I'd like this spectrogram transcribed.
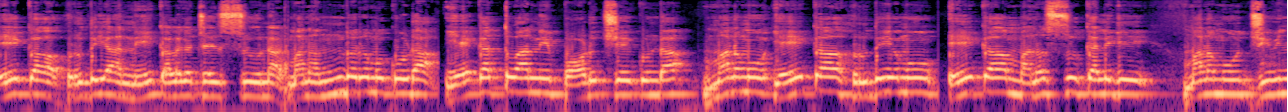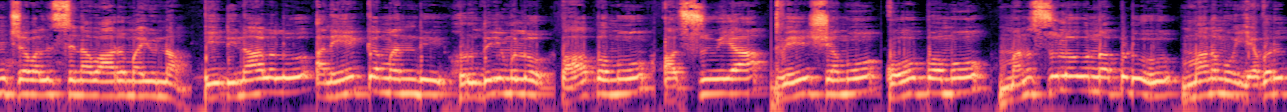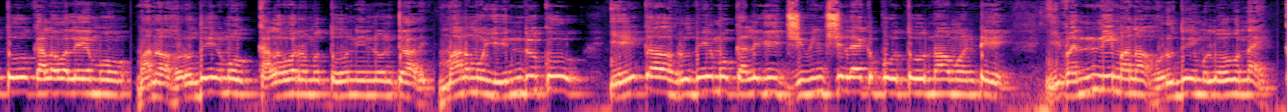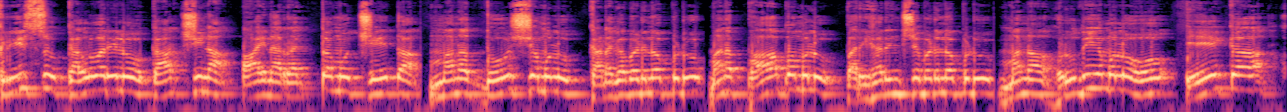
ఏక హృదయాన్ని కలగ చేస్తున్నాడు మనందరము కూడా ఏకత్వాన్ని పాడు చేయకుండా మనము ఏక హృదయము ఏక మనస్సు కలిగి మనము జీవించవలసిన వారమై ఉన్నాం. ఈ దినాలలో అనేక మంది హృదయములో పాపము అసూయ ద్వేషము కోపము మనస్సులో ఉన్నప్పుడు మనము ఎవరితో కలవలేము? మన హృదయము కలవరముతో నిన్నుంటాది మనము ఎందుకు ఏక హృదయము కలిగి జీవించలేకపోతున్నాము అంటే ఇవన్నీ మన హృదయములో ఉన్నాయి. క్రీస్తు కల్వరిలో కార్చిన ఆయన రక్తము చేత మన దోషములు కడగబడినప్పుడు మన పాపములు పరిహరించబడినప్పుడు మన హృదయములో ఏక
